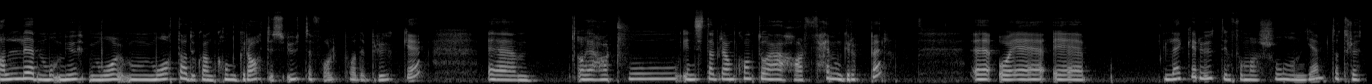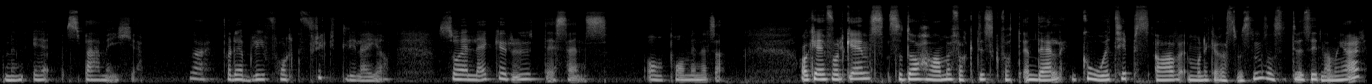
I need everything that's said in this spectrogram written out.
Alle må, må, måter du kan komme gratis ut til folk på, det bruker. Um, og jeg har to Instagram-kontoer. Jeg har fem grupper. Uh, og jeg, jeg legger ut informasjon jevnt og trutt, men jeg spammer ikke. Nei. For det blir folk fryktelig lei av. Så jeg legger ut essens og påminnelser. Ok, folkens, så da har vi faktisk fått en del gode tips av Monica Rasmussen, som sitter ved siden av meg her,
